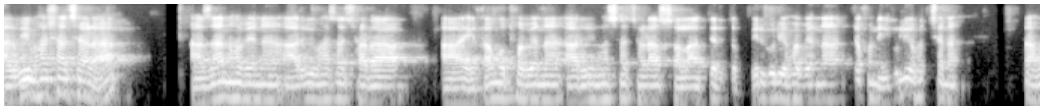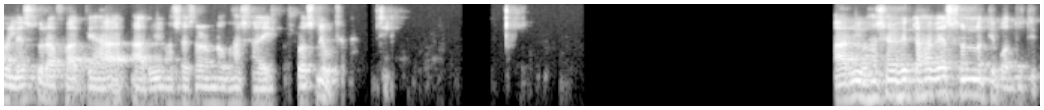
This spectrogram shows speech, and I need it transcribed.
আরবি ভাষা ছাড়া আজান হবে না, আরবি ভাষা ছাড়া একামত হবে না, আরবি ভাষা ছাড়া সালাতের তকবির গুলি হবে না, যখন এগুলি হচ্ছে না, তাহলে সুরা ফাতিহা আরবি ভাষা ছাড়া অন্য ভাষায় প্রশ্নে উঠে না জি আরবি ভাষায় হইতে হবে সুন্নতি পদ্ধতিতে।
